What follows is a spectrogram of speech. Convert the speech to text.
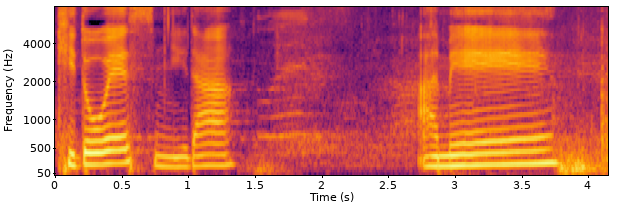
기도했습니다. 아멘.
